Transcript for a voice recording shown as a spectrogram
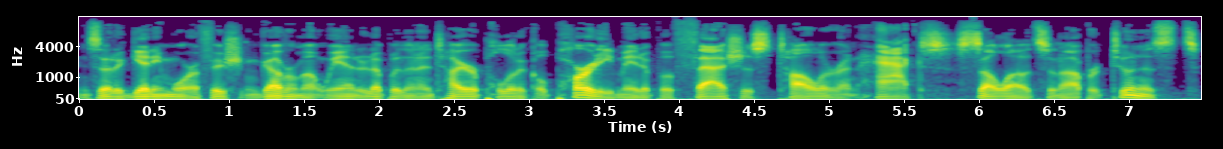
Instead of getting more efficient government, we ended up with an entire political party made up of fascist, tolerant hacks, sellouts, and opportunists,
